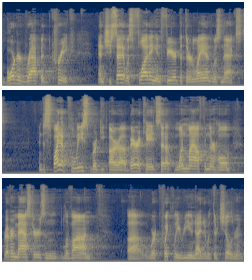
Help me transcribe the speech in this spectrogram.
bordered Rapid Creek, and she said it was flooding and feared that their land was next. And despite a police or a barricade set up one mile from their home, Reverend Masters and Levon uh, were quickly reunited with their children.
